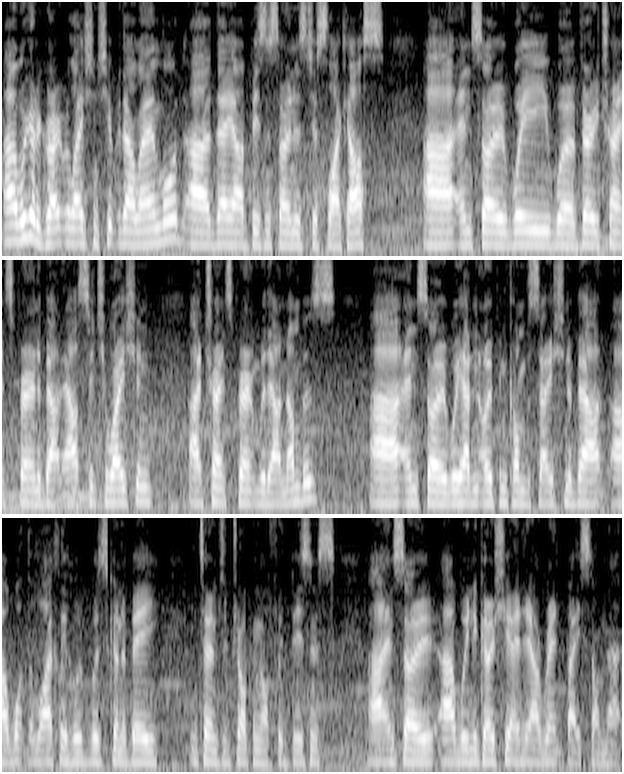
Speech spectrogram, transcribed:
Uh, we've got a great relationship with our landlord. Uh, they are business owners just like us. Uh, and so we were very transparent about our situation, uh, transparent with our numbers. Uh, and so we had an open conversation about uh, what the likelihood was going to be in terms of dropping off with business. Uh, and so uh, we negotiated our rent based on that.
